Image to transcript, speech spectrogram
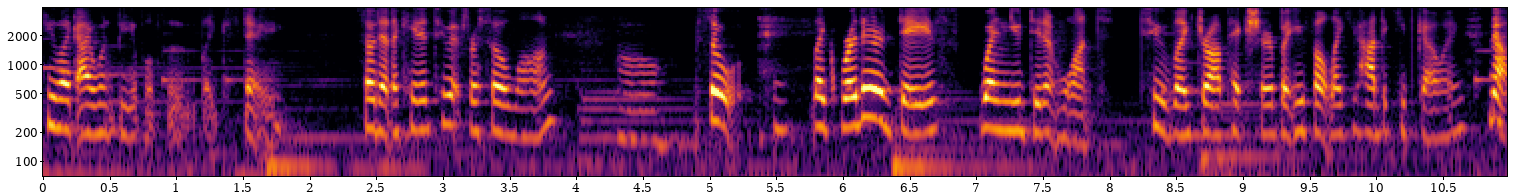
feel like I wouldn't be able to like stay so dedicated to it for so long. Oh, So like were there days when you didn't want to like draw a picture but you felt like you had to keep going? no,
